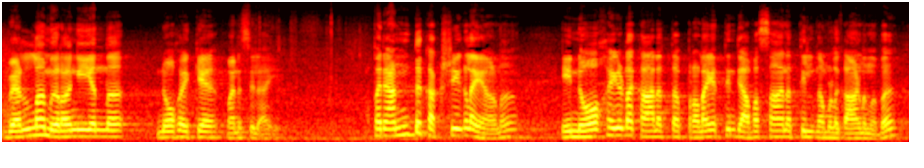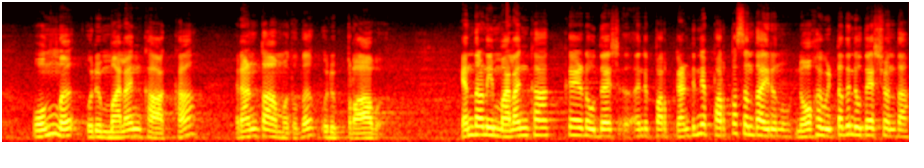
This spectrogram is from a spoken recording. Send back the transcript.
വെള്ളമിറങ്ങിയെന്ന് നോഹയ്ക്ക് മനസ്സിലായി. അപ്പം രണ്ട് കക്ഷികളെയാണ് ഈ നോഹയുടെ കാലത്തെ പ്രളയത്തിന്റെ അവസാനത്തിൽ നമ്മൾ കാണുന്നത്. ഒന്ന് ഒരു മലങ്കാക്ക രണ്ടാമത്തത് ഒരു പ്രാവ്. എന്താണ് ഈ മലങ്കാക്കയുടെ ഉദ്ദേശം? അതിന്റെ രണ്ടിന്റെ പർപ്പസ് എന്തായിരുന്നു? നോഹ വിട്ടതിന്റെ ഉദ്ദേശം എന്താ?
